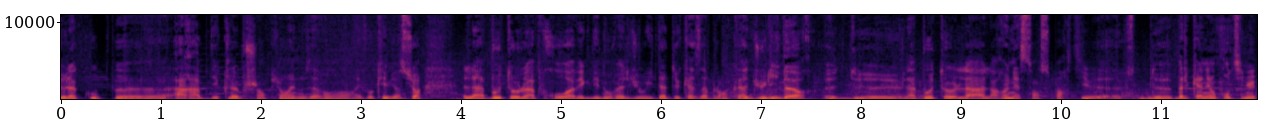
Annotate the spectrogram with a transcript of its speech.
de la Coupe euh, arabe des clubs champions et nous avons évoqué bien sûr la Botola Pro avec des nouvelles du Wydad de Casablanca, du leader euh, de la Botola, la renaissance sportive de Balkan et on continue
